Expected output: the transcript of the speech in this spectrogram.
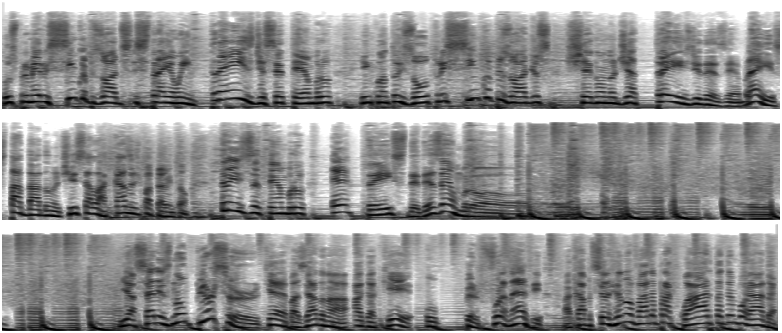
Os primeiros cinco episódios estreiam em 3 de setembro, enquanto os outros cinco episódios chegam no dia 3 de dezembro. É isso, tá dada a notícia, La Casa de Papel então. 3 de setembro e 3 de dezembro. E a série Snowpiercer, que é baseada na HQ O Perfura Neve, acaba de ser renovada para a quarta temporada.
